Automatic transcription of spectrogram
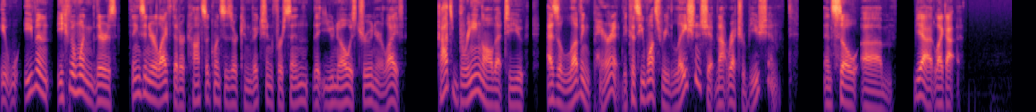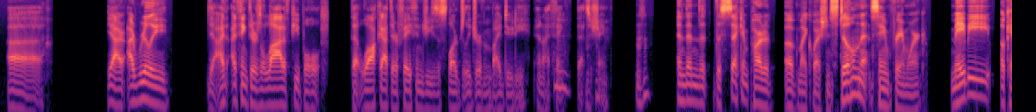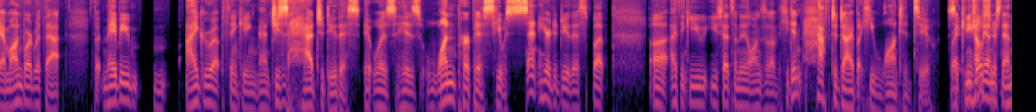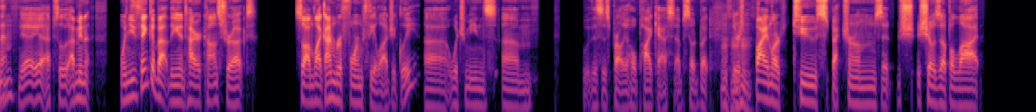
it, even even when there's things in your life that are consequences or conviction for sin that you know is true in your life, God's bringing all that to you as a loving parent because He wants relationship, not retribution. And so, um, yeah, like I, uh, yeah, I, I really, yeah, I, I think there's a lot of people that walk out their faith in Jesus largely driven by duty, and I think Mm. that's a shame. And then the, the second part of, of my question, still in that same framework, maybe, okay, I'm on board with that, but maybe I grew up thinking, man, Jesus had to do this. It was his one purpose. He was sent here to do this. But uh, I think you, you said something along the lines of he didn't have to die, but he wanted to. So can you help me understand that? Mhm. Yeah, yeah, absolutely. I mean, when you think about the entire construct, so I'm like I'm reformed theologically, uh, which means um, this is probably a whole podcast episode, but there's Mhm. by and large two spectrums. It sh- shows up a lot,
